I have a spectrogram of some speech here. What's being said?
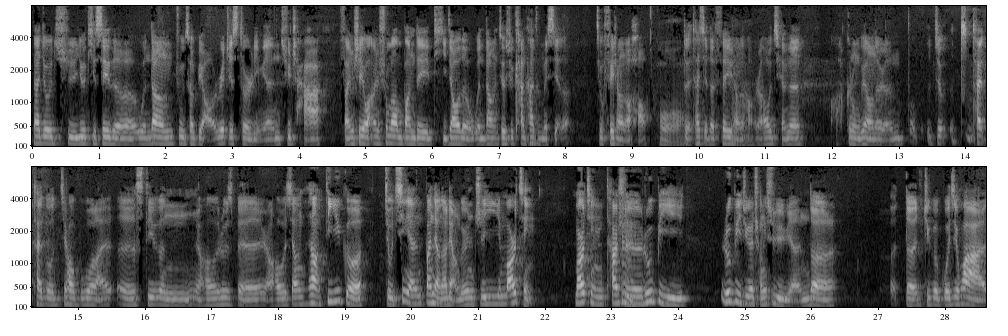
那就去 UTC 的文档注册表 Register 里面去查。凡是由安舒曼邦队提交的文档，就去看他怎么写的。就非常的好。哦，对他写的非常的好，然后前面啊各种各样的人，就太太多介绍不过来。呃，Steven，然后 Roosevelt，然后像像第一个九七年颁奖的两个人之一 Martin，Martin 他是 Ruby、Ruby 这个程序语言的呃的这个国际化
